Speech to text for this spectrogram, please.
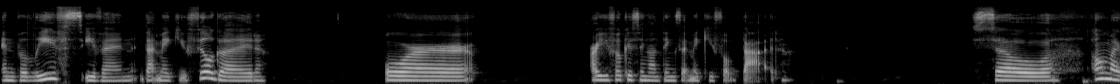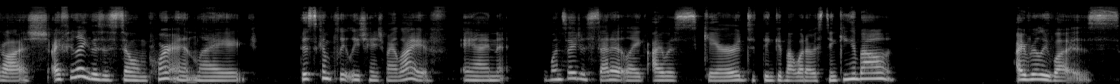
and beliefs, even that make you feel good? Or are you focusing on things that make you feel bad? So, oh my gosh, I feel like this is so important. Like, this completely changed my life. And once I just said it, like I was scared to think about what I was thinking about. I really was.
